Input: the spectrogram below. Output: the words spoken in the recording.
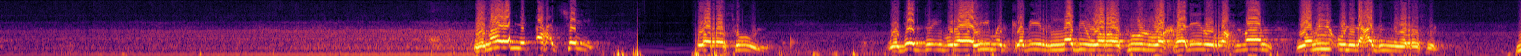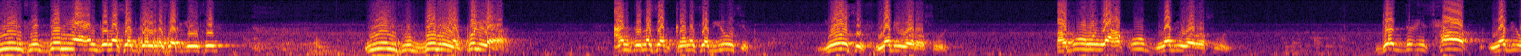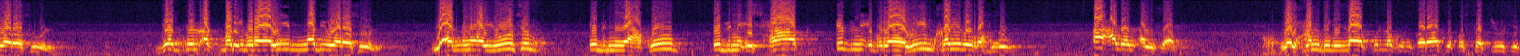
وما يملك أحد شيء هو الرسول. وجد إبراهيم الكبير نبي ورسول وخليل الرحمن ومن أولي العدل من الرسل. مين في الدنيا عنده نسب زي نسب يوسف؟ مين في الدنيا كلها؟ عنده نسب كنسب يوسف. يوسف نبي ورسول. أبوه يعقوب نبي ورسول. جد إسحاق نبي ورسول. جد الأكبر إبراهيم نبي ورسول. لأنه هو يوسف ابن يعقوب ابن إسحاق ابن إبراهيم خليل الرحمن. أعلى الأنساب. والحمد لله كلكم قرأت قصة يوسف.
